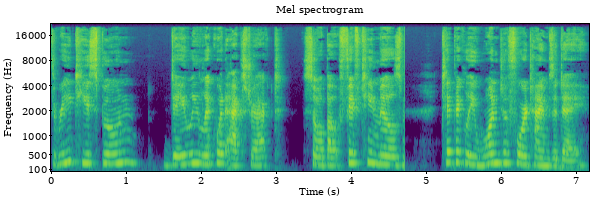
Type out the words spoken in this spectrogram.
3 teaspoon daily liquid extract, so about 15 mils typically one to four times a day.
